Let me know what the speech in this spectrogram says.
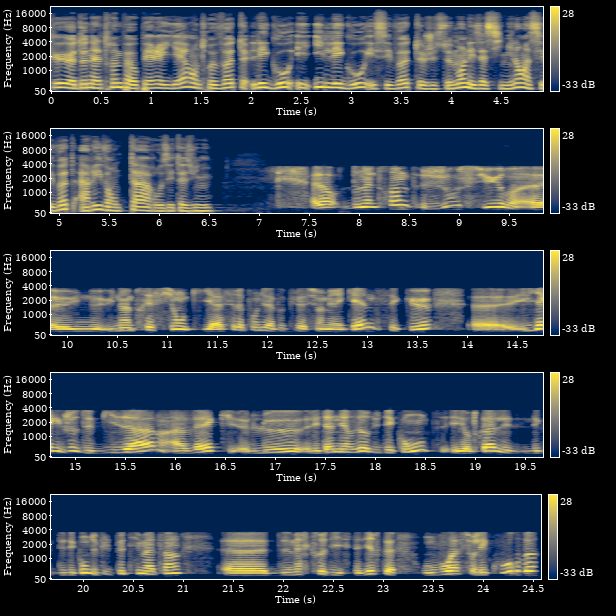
que Donald Trump a opérée hier entre votes légaux et illégaux et ces votes justement les assimilant à ces votes arrivant tard aux États-Unis? Alors, Donald Trump joue sur euh, une, une, impression qui est assez répandue à la population américaine, c'est que euh, il y a quelque chose de bizarre avec le, les dernières heures du décompte, et en tout cas les, les décomptes depuis le petit matin euh, de mercredi. C'est-à-dire qu'on voit sur les courbes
